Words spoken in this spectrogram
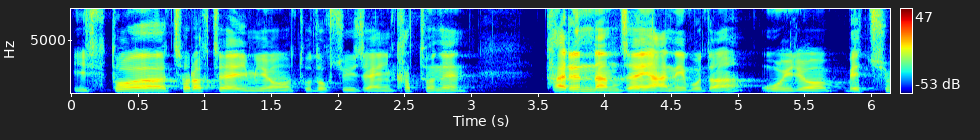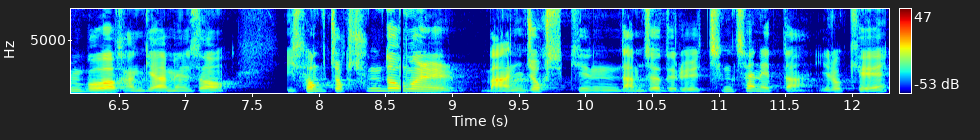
이 스토아 철학자이며 도덕주의자인 카토는 다른 남자의 아내보다 오히려 매춘부와 관계하면서 이 성적 충동을 만족시킨 남자들을 칭찬했다 이렇게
